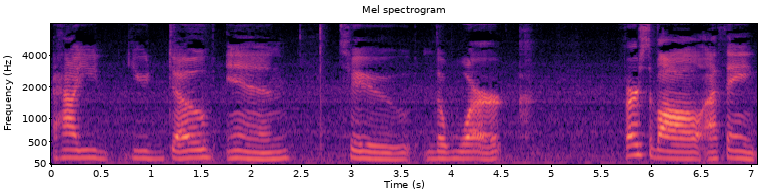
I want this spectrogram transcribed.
how you you dove in to the work. First of all, I think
